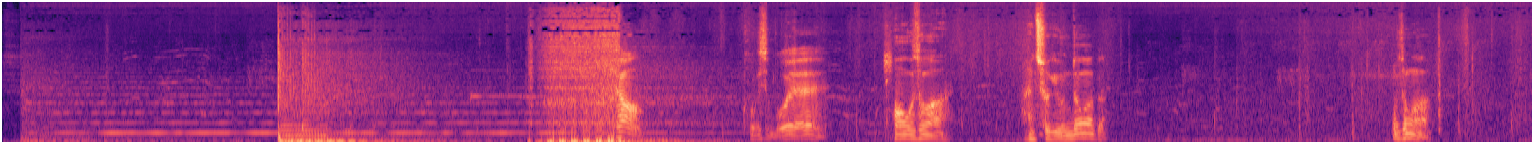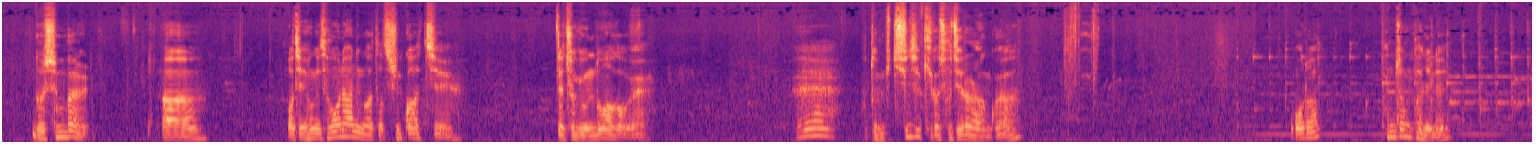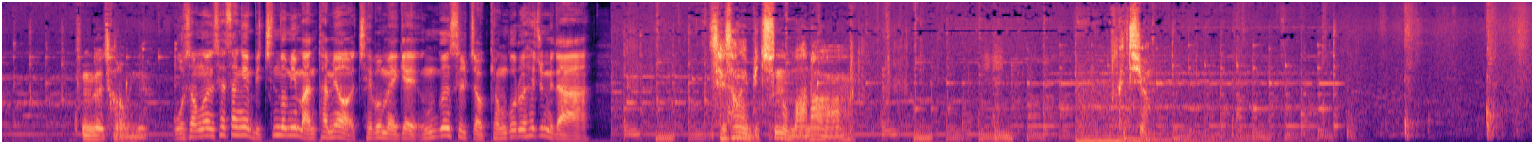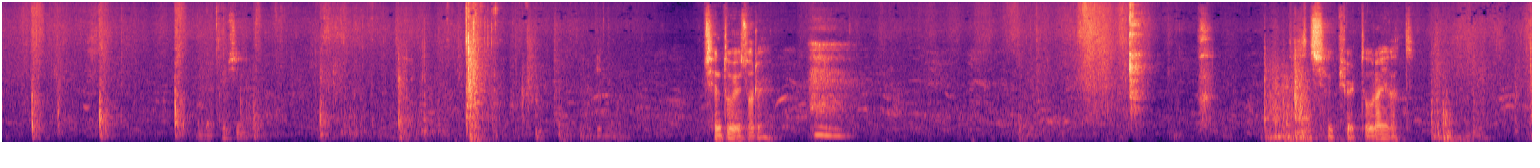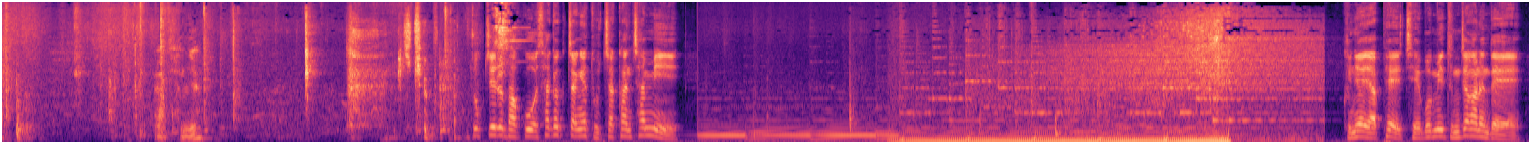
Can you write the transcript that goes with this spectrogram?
형 거기서 뭐해 어 우성아. 아니, 저기 운동화가. 우성아. 너 신발. 아. 어제 형이 서운해하는 거 같아서 신고 왔지. 근데 저기 운동화가 왜? 어떤 미친 새끼가 저지랄 한 거야? 어라? 한정판이네? 국내 잘 없네. 오성은 세상에 미친놈이 많다며 재범에게 은근슬쩍 경고를 해줍니다. 세상에 미친놈 많아 그치요? 쟨 또 왜 저래? 미친 별 또라이 같아 야 봤냐? 쪽지를 받고 사격장에 도착한 찬미. 그녀 앞에 재범이 등장하는데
